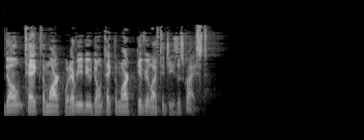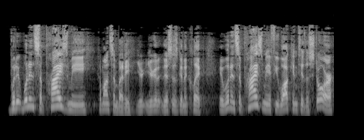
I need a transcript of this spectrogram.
don't take the mark. Whatever you do, don't take the mark. Give your life to Jesus Christ. But it wouldn't surprise me. Come on, somebody. You're, you're gonna, this is going to click. It wouldn't surprise me if you walk into the store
